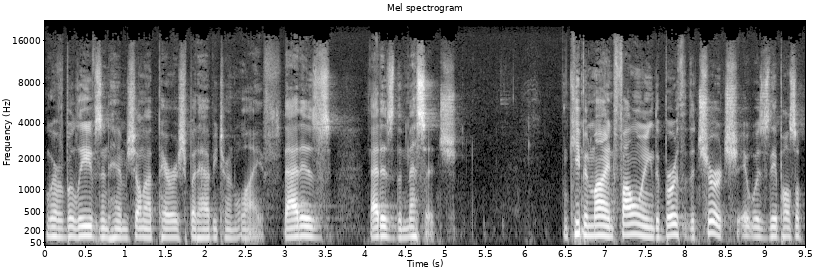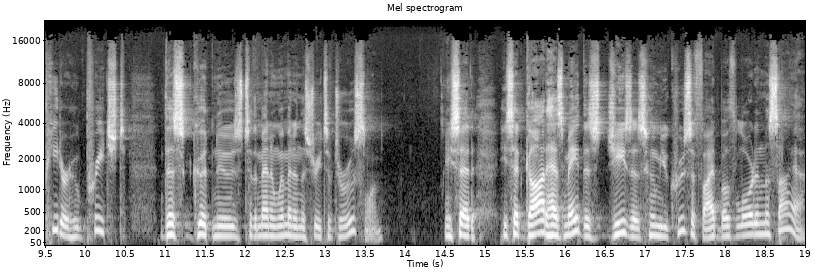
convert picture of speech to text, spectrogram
Whoever believes in him shall not perish but have eternal life. That is, that is the message. And keep in mind, following the birth of the church, it was the Apostle Peter who preached this good news to the men and women in the streets of Jerusalem. He said, he said, God has made this Jesus, whom you crucified, both Lord and Messiah.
